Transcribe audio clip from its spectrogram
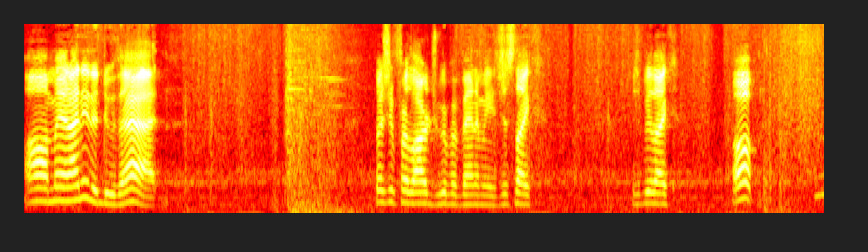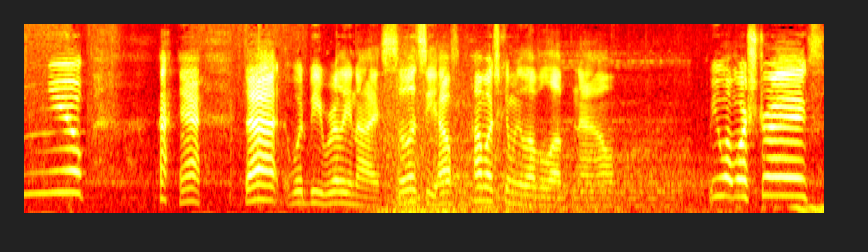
Oh man, I need to do that. Especially for a large group of enemies. Just like, just be like, oh, nope. yeah, that would be really nice. So let's see, how how much can we level up now? We want more strength.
